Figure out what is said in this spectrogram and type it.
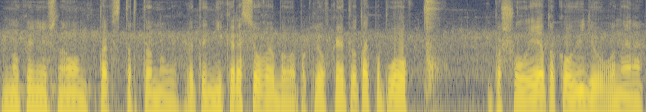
Ну, конечно, он так стартанул. Это не карасевая была поклевка, это вот так поплыл и пошел. Я только увидел его, наверное,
